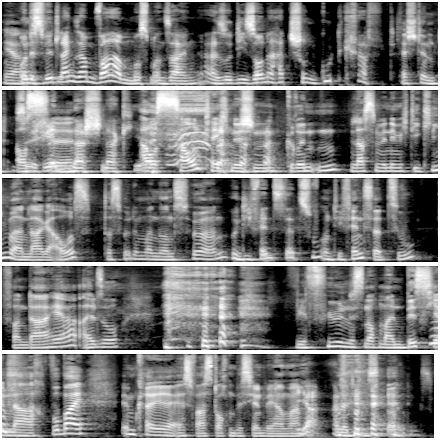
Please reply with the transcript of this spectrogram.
Ja, Und es wird langsam warm, muss man sagen. Also die Sonne hat schon gut Kraft. das stimmt. Aus Aus, äh, Rentnerschnack hier. aus soundtechnischen Gründen lassen wir nämlich die Klimaanlage aus. Das würde man sonst hören. und die Fenster zu. und die Fenster zu. Von daher, also wir fühlen es noch mal ein bisschen nach. Wobei im Karriere S war es doch ein bisschen wärmer. ja, allerdings, allerdings.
